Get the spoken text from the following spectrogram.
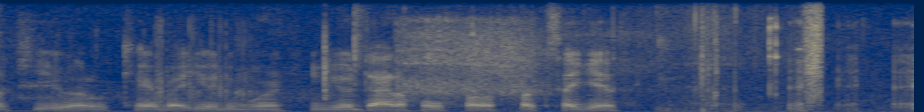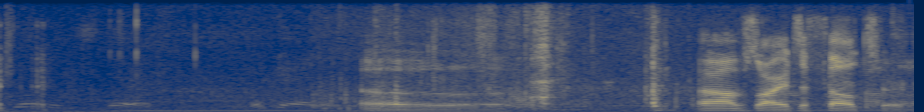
Fuck you. I don't care about you anymore. You go die the whole full of fucks I give. Uh, oh, I'm sorry, it's a Feltzer.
